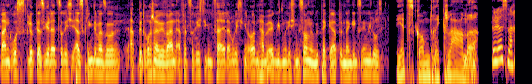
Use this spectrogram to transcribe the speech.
war ein großes Glück, dass wir da so richtig, also es klingt immer so abgedroschen, aber wir waren einfach zur richtigen Zeit am richtigen Ort und haben irgendwie den richtigen Song im Gepäck gehabt und dann ging es irgendwie los. Jetzt kommt Reklame. Julius, nach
